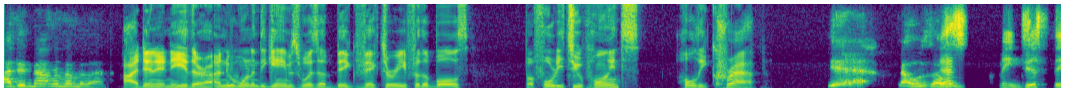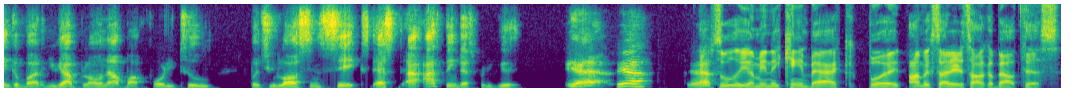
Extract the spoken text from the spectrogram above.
I did not remember that. I didn't either. I knew one of the games was a big victory for the Bulls, but 42 points? Holy crap. Yeah, that was that That's was I mean, just think about it. You got blown out by 42, but you lost in six. That's I, I think that's pretty good. yeah, yeah, yeah. Absolutely. I mean, they came back, but I'm excited to talk about this.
